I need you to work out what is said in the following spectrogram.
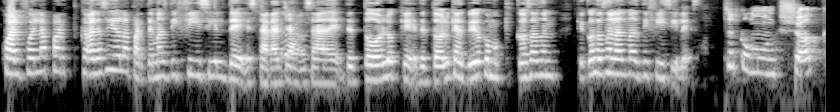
¿cuál fue la parte, cuál ha sido la parte más difícil de estar allá? O sea, de, todo lo que, de todo lo que has vivido, como qué cosas son, qué cosas son las más difíciles. Eso como un shock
